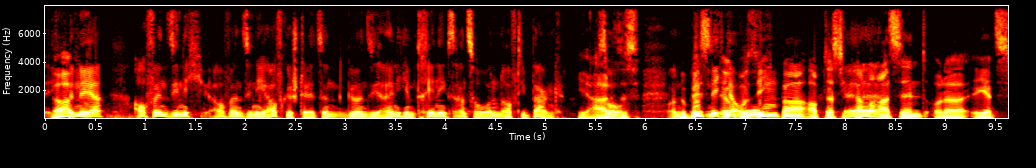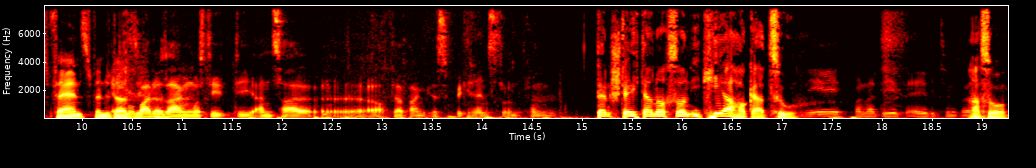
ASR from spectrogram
ich ja, finde ja, auch wenn sie nicht, auch wenn sie nicht aufgestellt sind, gehören sie eigentlich im Trainingsanzug unten auf die Bank. Ja, so. ist, und du bist nicht irgendwo sichtbar, ob das die äh, Kameras sind oder jetzt Fans, wenn du ja, da Wobei du sagen musst, die, die Anzahl äh, auf der Bank ist begrenzt und vom dann stelle ich da noch so einen Ikea-Hocker zu. Nee, von der DFL bzw. Ach so.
